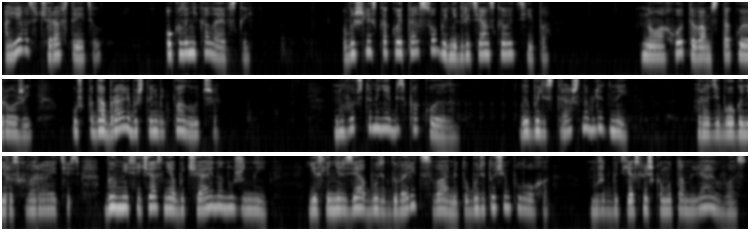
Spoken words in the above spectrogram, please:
А я вас вчера встретил. Около Николаевской. Вышли с какой-то особой негритянского типа. Но охота вам с такой рожей. Уж подобрали бы что-нибудь получше. Но вот что меня беспокоило. Вы были страшно бледны. Ради бога, не расхворайтесь. Вы мне сейчас необычайно нужны — если нельзя будет говорить с вами, то будет очень плохо. Может быть, я слишком утомляю вас.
